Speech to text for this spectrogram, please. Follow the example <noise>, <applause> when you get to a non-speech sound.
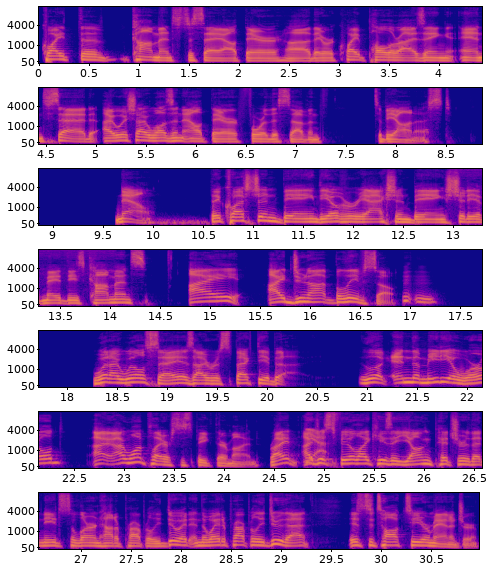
quite the comments to say out there. Uh, they were quite polarizing and said, I wish I wasn't out there for the seventh, to be honest. Now, the question being, the overreaction being, should he have made these comments? I I do not believe so. Mm-mm. What I will say is I respect the look in the media world. I, I want players to speak their mind, right? I just feel like he's a young pitcher that needs to learn how to properly do it. And the way to properly do that is to talk to your manager.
